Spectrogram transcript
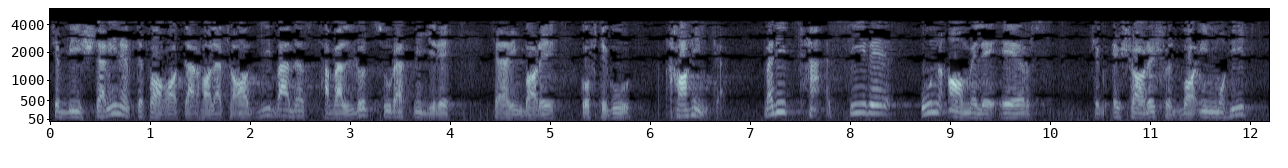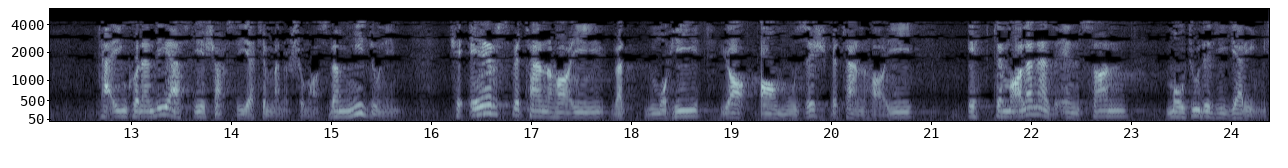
که بیشترین اتفاقات در حالت عادی بعد از تولد صورت می‌گیره که در این باره گفتگو خواهیم کرد. ولی تأثیر اون عامل ارث که اشاره شد با این محیط تعیین کننده اصلی شخصیت من و شماست. و می‌دونیم که ارث به تنهایی و محیط یا آموزش به تنهایی احتمالا از انسان موجود دیگری می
